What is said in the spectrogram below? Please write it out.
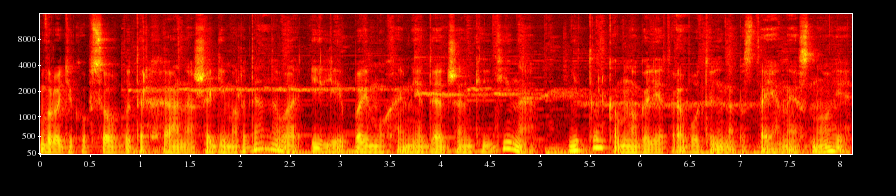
вроде купцов Батырхана Шаги Марданова или Баймухамеда Джангильдина, не только много лет работали на постоянной основе,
